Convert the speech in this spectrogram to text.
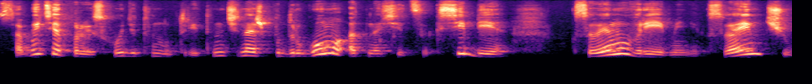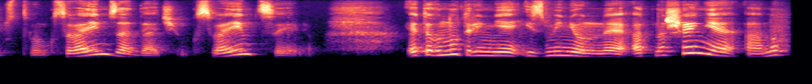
события происходят внутри. Ты начинаешь по-другому относиться к себе, к своему времени, к своим чувствам, к своим задачам, к своим целям. Это внутреннее измененное отношение, оно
